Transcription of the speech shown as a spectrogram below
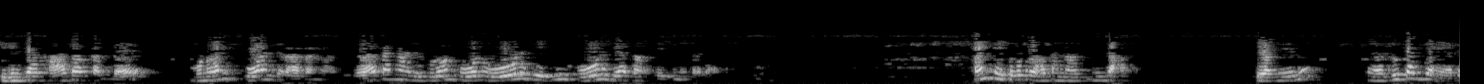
ඉතින්සා කාටවත් බෑ මොනවාරි පොයන් දරා ගන්නවා. දරා ගන්නාද පුළුවන් ඕන ඕන දෙකින් ඕන දෙයක් සංස්කේෂණය කරගන්න. අන්න ඒකකට රහතන් වහන්සේ නිදහස්. ඒ වගේම කෘතඥයට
